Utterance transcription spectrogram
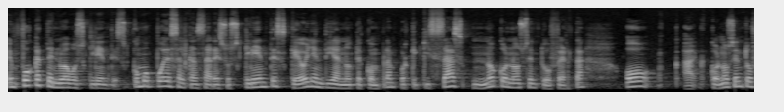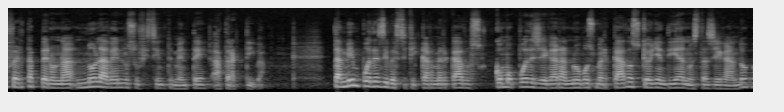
Enfócate en nuevos clientes. ¿Cómo puedes alcanzar esos clientes que hoy en día no te compran porque quizás no conocen tu oferta o ah, conocen tu oferta pero no la ven lo suficientemente atractiva? También puedes diversificar mercados. ¿Cómo puedes llegar a nuevos mercados que hoy en día no estás llegando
